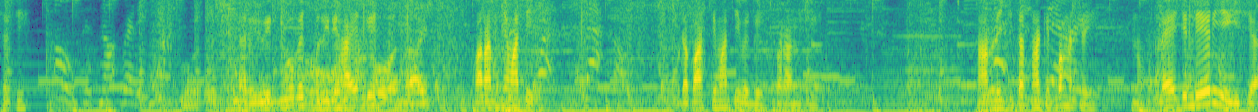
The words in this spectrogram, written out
Bisa sih. Cari duit dulu guys beli DHS guys. Paramisnya mati. Udah pasti mati guys Paramis guys. Harley kita sakit banget coy. No, legendary ya guys ya.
